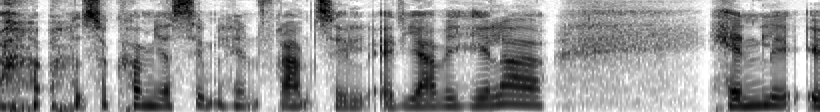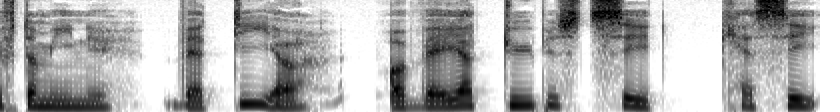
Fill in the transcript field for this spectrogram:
Og så kom jeg simpelthen frem til, at jeg vil hellere handle efter mine værdier, og hvad jeg dybest set kan se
